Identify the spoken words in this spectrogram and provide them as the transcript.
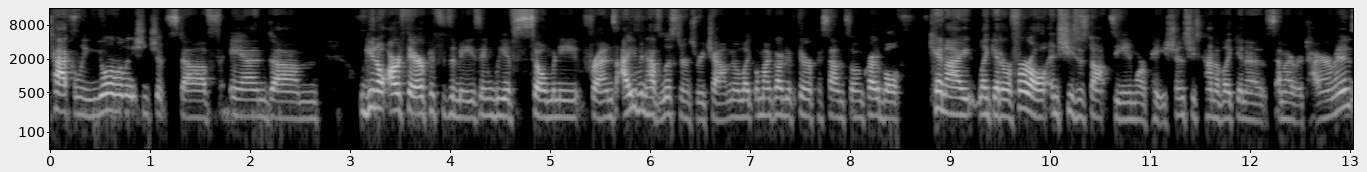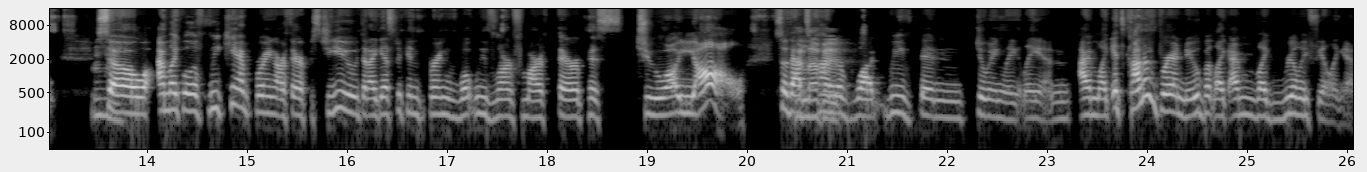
tackling your relationship stuff, and um, you know, our therapist is amazing. We have so many friends. I even have listeners reach out and they're like, "Oh my god, your therapist sounds so incredible. Can I like get a referral?" And she's just not seeing more patients. She's kind of like in a semi-retirement. Mhm. So I'm like, well, if we can't bring our therapist to you, then I guess we can bring what we've learned from our therapists to all y'all. So that's kind it. of what we've been doing lately. And I'm like, it's kind of brand new, but like I'm like really feeling it.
